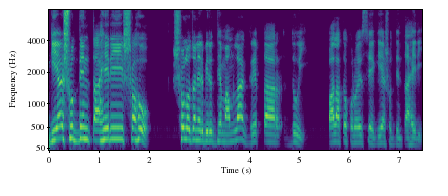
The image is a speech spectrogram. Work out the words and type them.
গিয়াসুদ্দিন তাহেরি সহ ষোলো জনের বিরুদ্ধে মামলা, গ্রেপ্তার দুই। পালাতক রয়েছে গিয়াসুদ্দিন তাহেরি।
